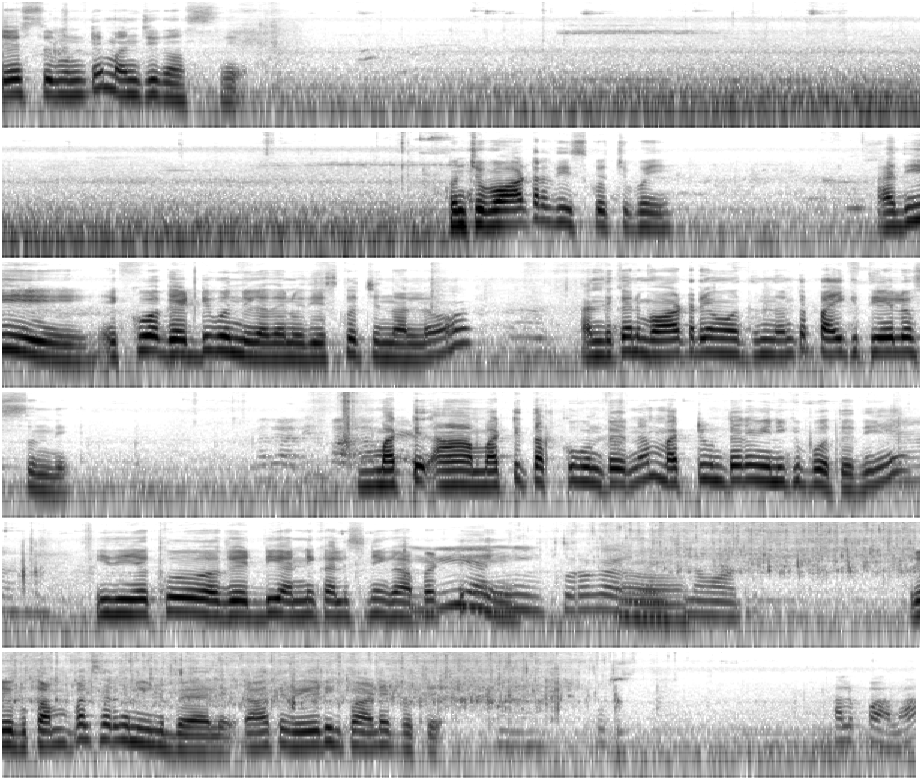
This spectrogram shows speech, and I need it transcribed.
చేస్తూ ఉంటే మంచిగా వస్తుంది. కొంచెం వాటర్ తీసుకొచ్చి పోయి. అది ఎక్కువ గడ్డి ఉంది కదా నువ్వు తీసుకొచ్చిన దానిలో. అందుకని వాటర్ ఏమవుతుందంటే పైకి తేలొస్తుంది మట్టి మట్టి తక్కువ ఉంటేనే మట్టి ఉంటేనే వినికిపోతుంది. ఇది ఎక్కువ గడ్డి అన్ని కలిసినాయి కాబట్టి రేపు కంపల్సరీగా నీళ్ళు పోయాలి. రాత్రి వేడికి పాడైపోతాయి కలపాలా?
